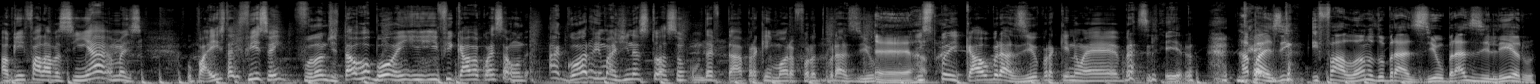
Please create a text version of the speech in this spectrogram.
alguém falava assim, ah, mas o país tá difícil, hein? Fulano de tal roubou, hein? E, e ficava com essa onda. Agora eu imagino a situação como deve estar pra quem mora fora do Brasil. É, rapaz. Explicar o Brasil pra quem não é brasileiro. Rapaz, e, e falando do Brasil brasileiro,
